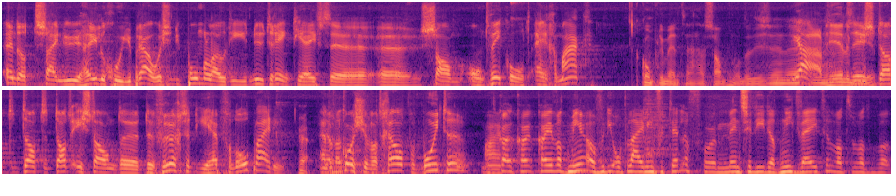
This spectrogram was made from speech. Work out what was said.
En dat zijn nu hele goede brouwers. Die Pommelo die je nu drinkt, die heeft uh, uh, Sam ontwikkeld en gemaakt. Complimenten aan Sam, want dat is een, ja, een heerlijk dus dat, dat, dat is dan de, de vruchten die je hebt van de opleiding. Ja. En dat kost je wat geld, wat moeite. Maar... Kan, kan, kan, je wat meer over die opleiding vertellen voor mensen die dat niet weten? Wat, wat, wat,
